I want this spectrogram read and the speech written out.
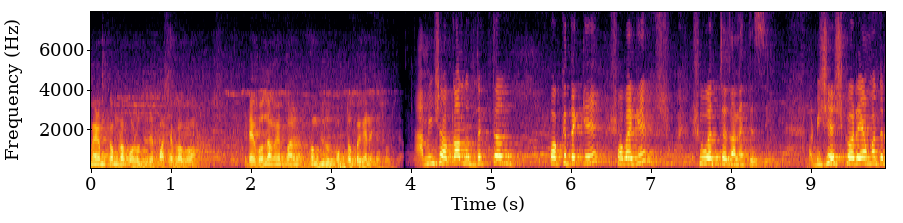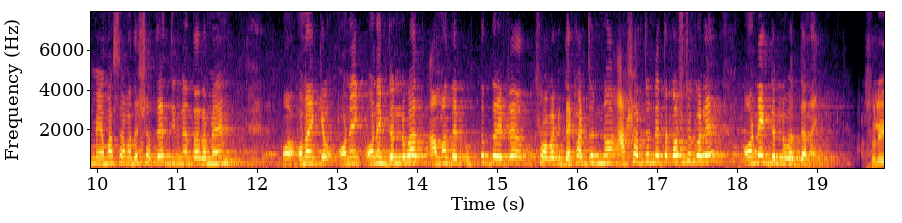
ম্যাডামকে আমরা পরবর্তীতে পাশে পাবো। এটাই বলে আমি আপনার সংক্ষিপ্ত বক্তব্য এখানে শেষ করছি। আমি সকাল উদ্যোক্তার পক্ষ থেকে সবাইকে শুভেচ্ছা জানাইতেছি। আর বিশেষ করে আমাদের ম্যাম আছে আমাদের সাথে, দিনাতারা ম্যাম ওনাকে অনেক অনেক ধন্যবাদ। আমাদের উত্তরদের এটা সবাইকে দেখার জন্য, আসার জন্য এত কষ্ট করে অনেক ধন্যবাদ জানাই। আসলে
